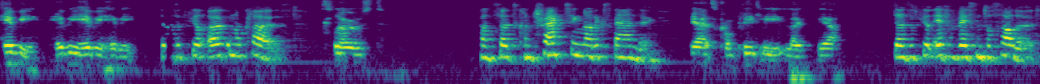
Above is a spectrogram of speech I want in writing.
Heavy, heavy, heavy, heavy. Does it feel open or closed? Closed. So it's contracting, not expanding. Yeah, it's completely like yeah. Does it feel effervescent or solid?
